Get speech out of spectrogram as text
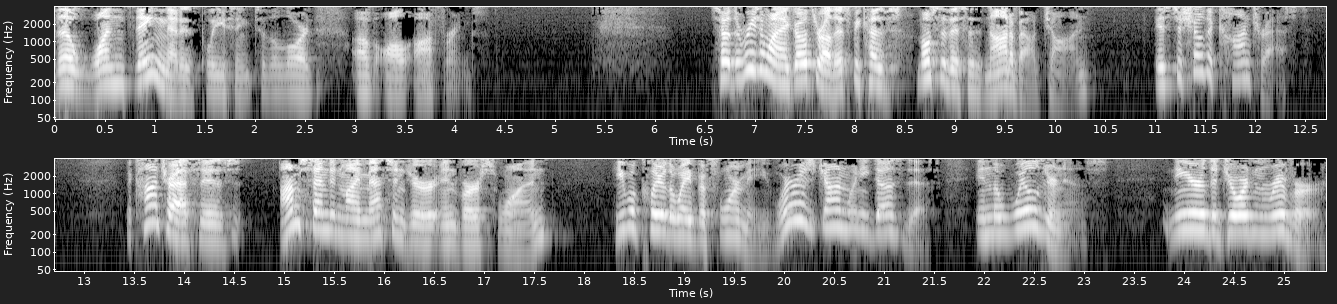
the one thing that is pleasing to the Lord of all offerings. So the reason why I go through all this, because most of this is not about John, is to show the contrast the contrast is I'm sending my messenger in verse 1. He will clear the way before me. Where is John when he does this? In the wilderness, near the Jordan River.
